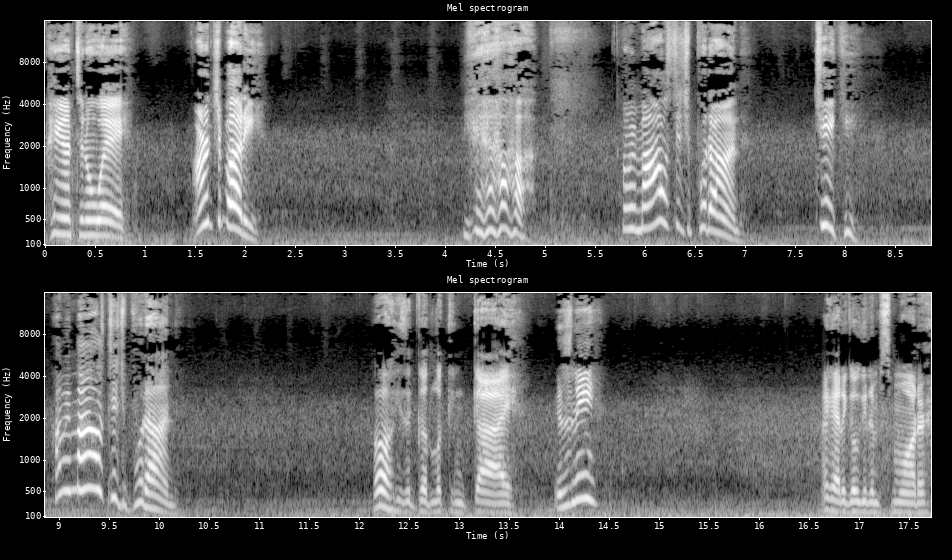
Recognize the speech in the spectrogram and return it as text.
Panting away. Aren't you, buddy? Yeah. How many miles did you put on? Jakey, how many miles did you put on? Oh, he's a good looking guy, isn't he? I gotta go get him some water.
